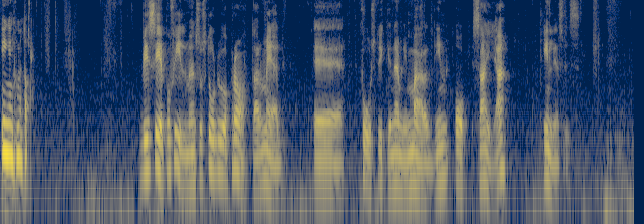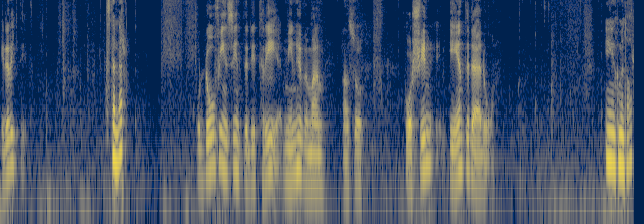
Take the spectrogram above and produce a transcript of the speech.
Ingen kommentar. Vi ser på filmen så står du och pratar med eh, två stycken, nämligen Mardin och Saja inledningsvis. Är det riktigt? Stämmer. Och då finns inte de tre. Min huvudman, alltså Korsin, är inte där då. Ingen kommentar.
